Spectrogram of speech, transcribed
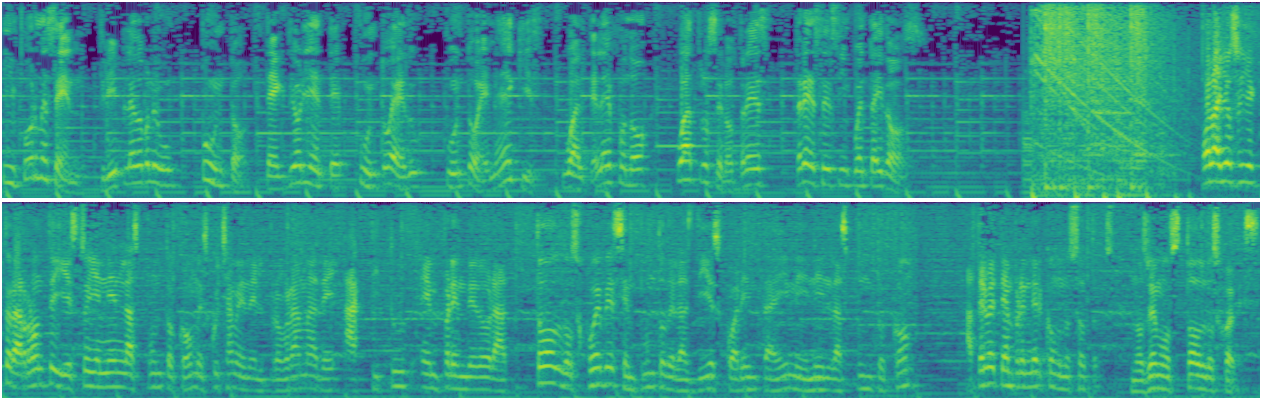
Informes en www.tecdeoriente.edu.mx o al teléfono 403 1352. Hola, yo soy Héctor Arronte y estoy en enlas.com. Escúchame en el programa de Actitud Emprendedora todos los jueves en punto de las 10:40 m en enlas.com. Atrévete a emprender como nosotros. Nos vemos todos los jueves.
